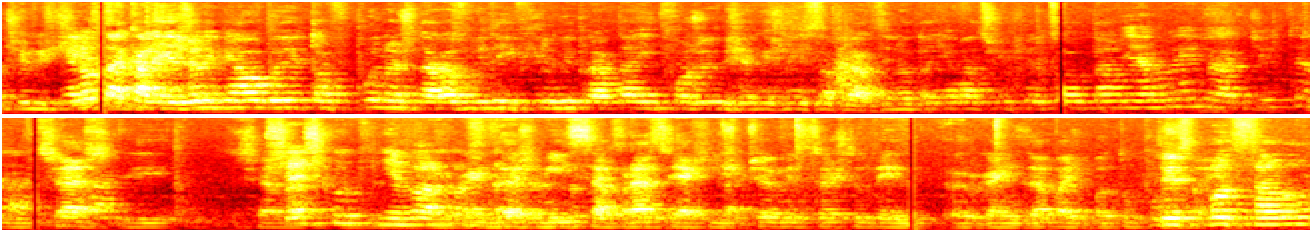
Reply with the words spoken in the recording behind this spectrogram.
Oczywiście Nie, no tak, ale jeżeli miałoby to wpłynąć na rozwój tej firmy, prawda, i tworzyłyby się jakieś miejsca pracy, no to nie ma się co tam... Jak najbardziej, tak. Trzeba, tak. i- trzeba Przeszkód nie wolno organizować stawiać. miejsca pracy, jakiś przemysł, coś tutaj organizować, bo tu To jest podstawowa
